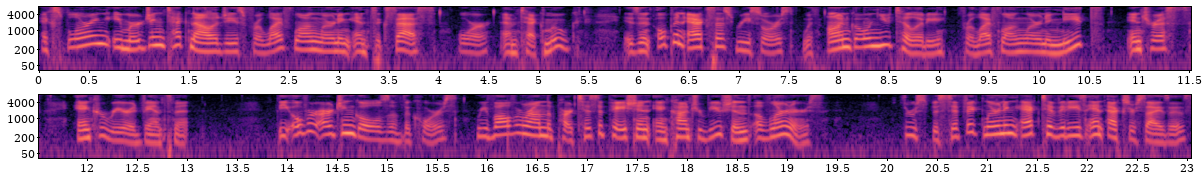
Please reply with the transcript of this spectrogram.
Exploring Emerging Technologies for Lifelong Learning and Success, or EmTech MOOC, is an open access resource with ongoing utility for lifelong learning needs, interests, and career advancement. The overarching goals of the course revolve around the participation and contributions of learners. Through specific learning activities and exercises,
